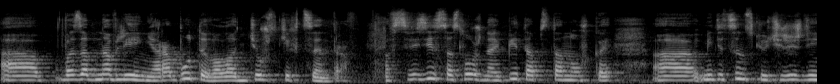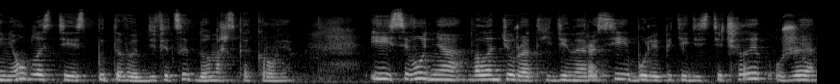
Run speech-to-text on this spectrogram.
а, возобновления работы волонтерских центров. В связи со сложной эпидобстановкой а, медицинские учреждения области испытывают дефицит донорской крови. И сегодня волонтеры от «Единой России», более 50 человек, уже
